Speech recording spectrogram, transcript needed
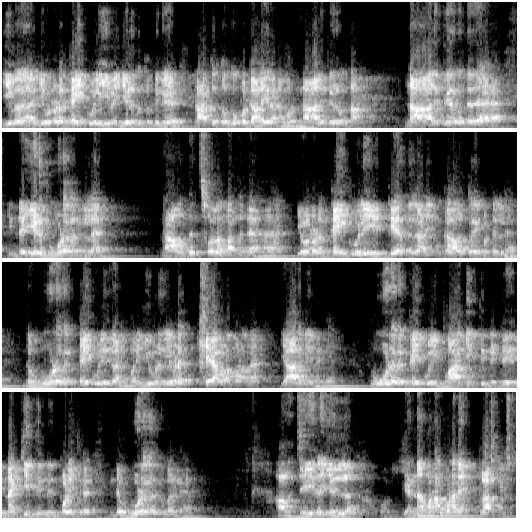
இவன் இவனோட கைக்கூலி இவன் எலும்பு துண்டுக்கு நாக்க தொங்க போட்டு அலையிறான. ஒரு நாலு பேர் வந்தான் நாலு பேர் வந்ததை இந்த எடுப்பு ஊடகங்கள்ல நான் வந்து சொல்ல மறந்துட்டேன். இவனோட கைக்கூலி தேர்தல் ஆணையம் காவல்துறை மட்டும் இல்ல இந்த ஊடக கைக்கூலி இருக்கான மாதிரி இவனுங்களை விட கேவலமானவன் யாருமே இல்லைங்க. ஊடக கைக்கூலி வாங்கி தின்னுட்டு நக்கி தின்னு பொழைக்கிற இந்த ஊடகம் இருக்கு பாருங்க. அவன் செய்த எல்லாம் என்ன பண்ணா உடனே கிளாஸ் நியூஸ்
